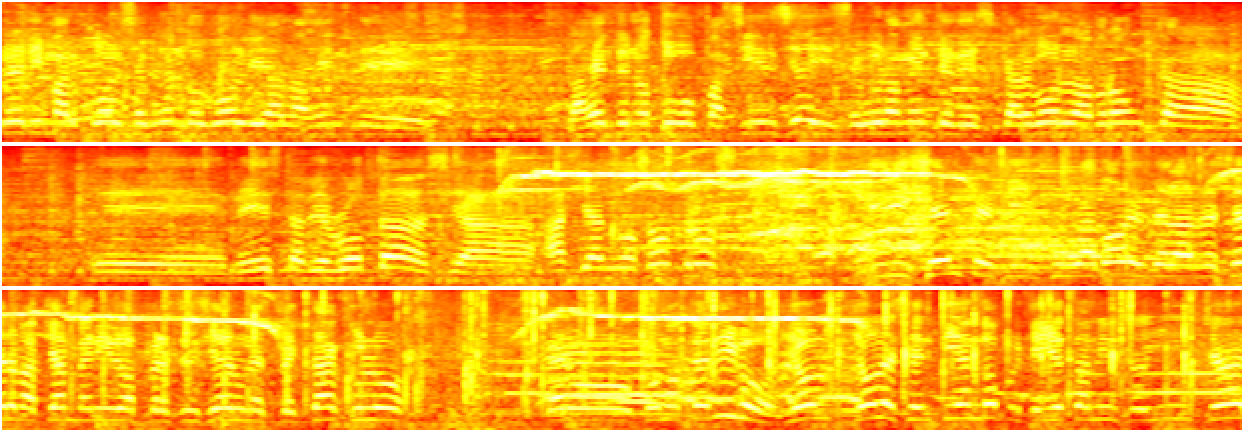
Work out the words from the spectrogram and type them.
Ready marcó el segundo gol ya la gente, la gente no tuvo paciencia y seguramente descargó la bronca eh, de esta derrota hacia, hacia nosotros, dirigentes y jugadores de la reserva que han venido a presenciar un espectáculo. Pero como te digo, yo, yo les entiendo porque yo también soy hincha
